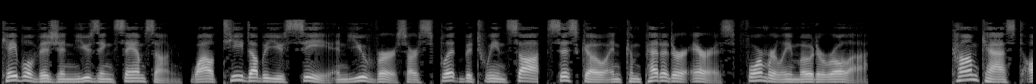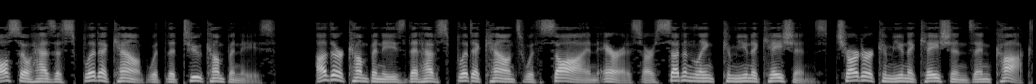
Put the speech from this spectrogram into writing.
Cablevision using Samsung, while TWC and U-verse are split between SA, Cisco and competitor Arris formerly Motorola. Comcast also has a split account with the two companies. Other companies that have split accounts with SA and Arris are Suddenlink Communications, Charter Communications and Cox.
